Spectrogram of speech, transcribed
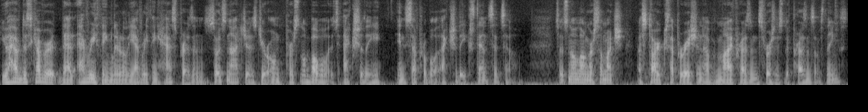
you have discovered that everything, literally everything has presence. So it's not just your own personal bubble, it's actually inseparable, it actually extends itself. So it's no longer so much a stark separation of my presence versus the presence of things.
